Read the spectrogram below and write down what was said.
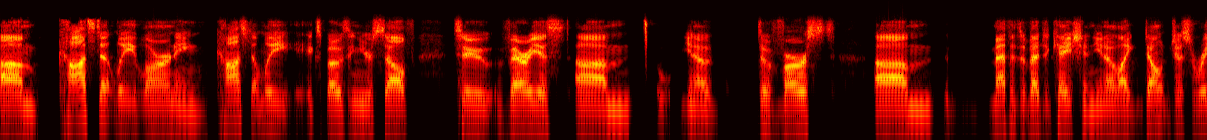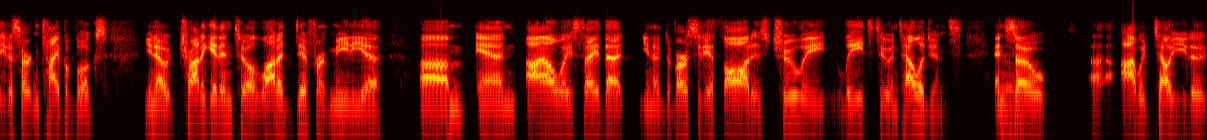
Um, constantly learning, constantly exposing yourself to various, um, you know, diverse um, methods of education. You know, like don't just read a certain type of books. You know, try to get into a lot of different media. Um, and I always say that you know, diversity of thought is truly leads to intelligence. And mm. so, uh, I would tell you to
